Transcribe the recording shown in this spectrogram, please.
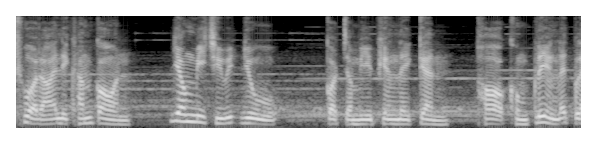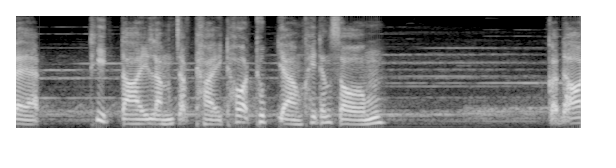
ชั่วร้ายในครั้งก่อน ยังมีชีวิตอยู่ ก็จะมีเพียงในแก่นพ่อของเกลี้ยงและแกลบที่ตายหลังจากถ่ายทอดทุกอย่างให้ทั้งสอง ก็ได้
